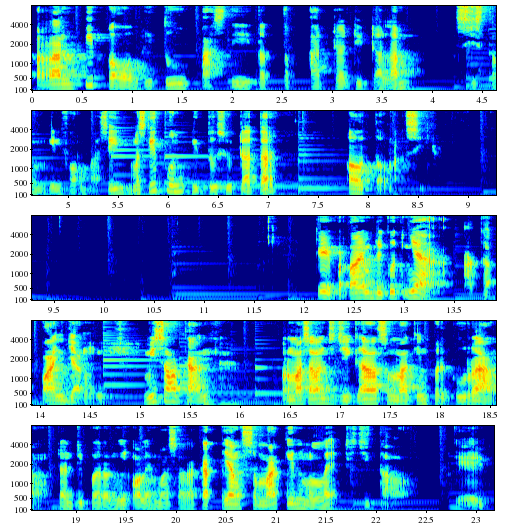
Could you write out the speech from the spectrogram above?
peran people itu pasti tetap ada di dalam sistem informasi meskipun itu sudah terotomasi. Oke, pertanyaan berikutnya agak panjang. Misalkan permasalahan digital semakin berkurang dan dibarengi oleh masyarakat yang semakin melek digital. Oke.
